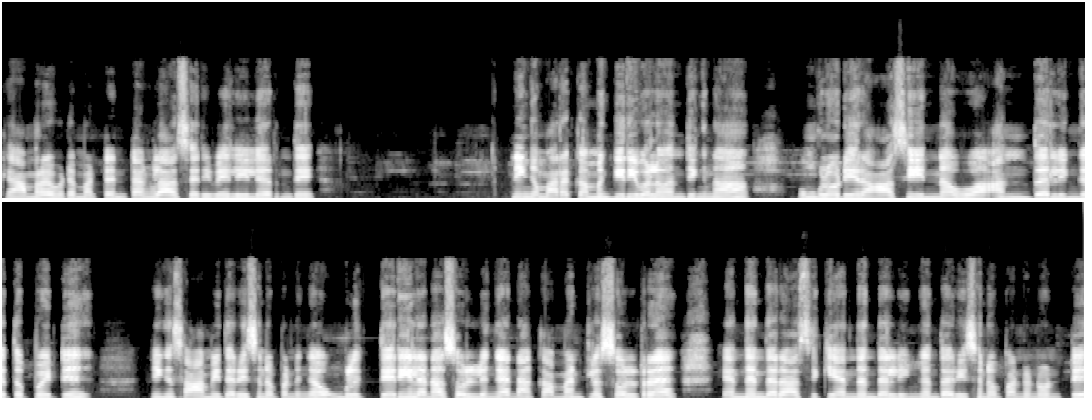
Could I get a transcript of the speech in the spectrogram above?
கேமரா விட மாட்டேன்ட்டாங்களா? சரி வெளியில இருந்தே. நீங்கள் மறக்காமல் கிரிவலம் வந்தீங்கன்னா உங்களுடைய ராசி என்னவோ அந்த லிங்கத்தை போயிட்டு நீங்கள் சாமி தரிசனம் பண்ணுங்கள் உங்களுக்கு தெரியலனா சொல்லுங்கள் நான் கமெண்ட்டில் சொல்கிறேன் எந்தெந்த ராசிக்கு எந்தெந்த லிங்கம் தரிசனம் பண்ணணுன்ட்டு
